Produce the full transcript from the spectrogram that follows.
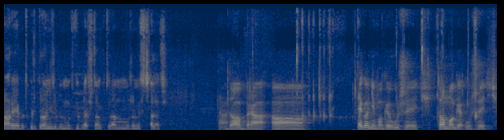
parę, jakby to być broni, żeby móc wybrać tą, która możemy strzelać. dobra, o, tego nie mogę użyć, to mogę użyć,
